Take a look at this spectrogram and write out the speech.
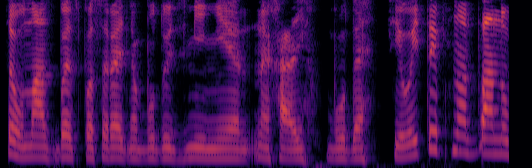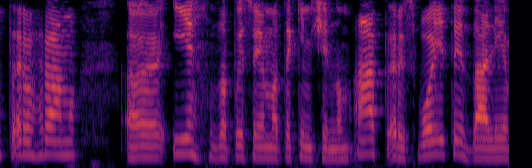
Це у нас безпосередньо будуть змінні, нехай буде цілий тип на дану програму. Е, і записуємо таким чином А, присвоїти. Далі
